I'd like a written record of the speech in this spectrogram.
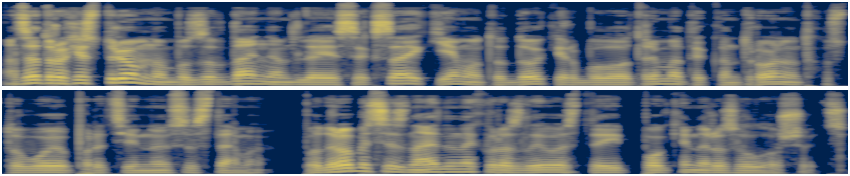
А це трохи стрьомно, бо завданням для SXI, Kemo та Docker було отримати контроль над хостовою операційною системою. Подробиці знайдених вразливостей поки не розголошуються.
